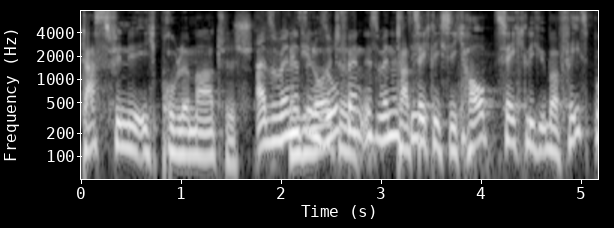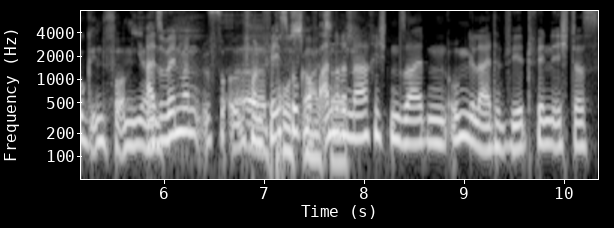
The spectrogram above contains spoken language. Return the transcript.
Das finde ich problematisch. Also wenn es die Leute insofern ist, wenn es tatsächlich sich hauptsächlich über Facebook informieren. Also wenn man f- von Äh, Facebook auf andere. Nachrichtenseiten umgeleitet wird, finde ich das,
